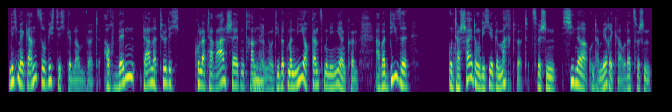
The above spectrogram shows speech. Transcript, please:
nicht mehr ganz so wichtig genommen wird. Auch wenn da natürlich Kollateralschäden dranhängen ja. und die wird man nie auch ganz minimieren können. Aber diese Unterscheidung, die hier gemacht wird zwischen China und Amerika oder zwischen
